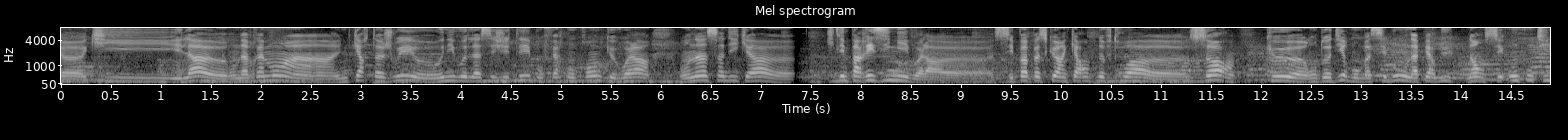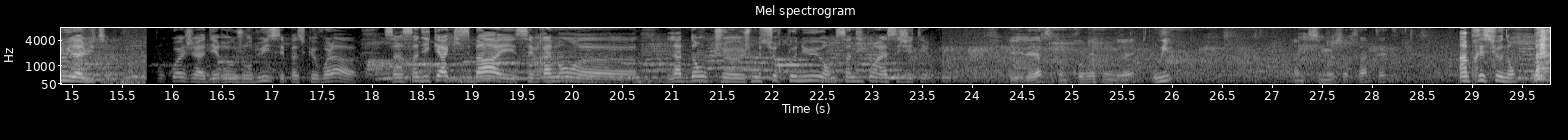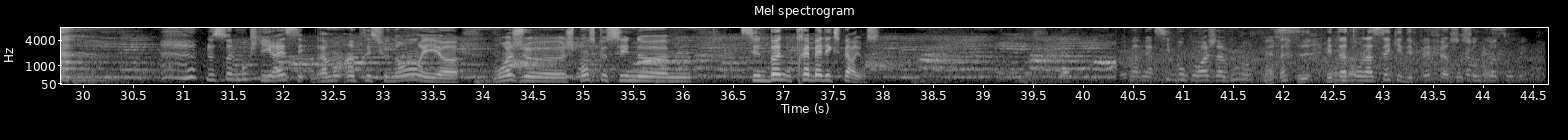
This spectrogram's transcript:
là, on a vraiment un- une carte à jouer au niveau de la CGT pour faire comprendre que voilà, on a un syndicat qui n'est pas résigné. Voilà, Euh, c'est pas parce qu'un 49.3 euh, sort qu'on doit dire bon bah c'est bon, on a perdu. Non, c'est on continue la lutte. Pourquoi j'ai adhéré aujourd'hui C'est parce que voilà, c'est un syndicat qui se bat et c'est vraiment euh, là-dedans que je, je me suis reconnue en me syndiquant à la CGT. Et d'ailleurs, c'est ton premier congrès. Oui, Un petit mot sur ça, peut-être? Impressionnant. Le seul mot que je dirais, c'est vraiment impressionnant. Et euh, moi, je, je pense que c'est une, euh, c'est une bonne, très belle expérience. Bah, merci, bon courage à vous. hein. Merci. Et t'as va- ton lacet qui est défait, fais attention de ne pas tomber.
